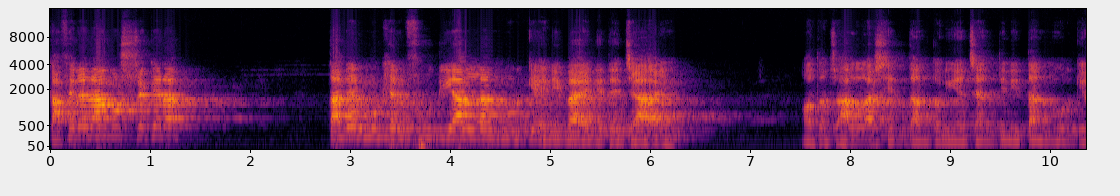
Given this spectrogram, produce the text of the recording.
কাফেরেরা, মুশরিকেরা তাদের মুখের ফু দিয়ে আল্লাহর নূরকে নিভায় দিতে চায়। অথচ আল্লাহ সিদ্ধান্ত নিয়েছেন, তিনি তার নূরকে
